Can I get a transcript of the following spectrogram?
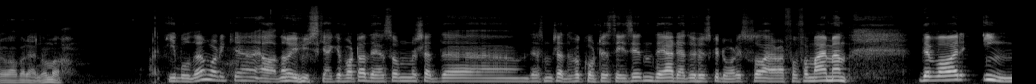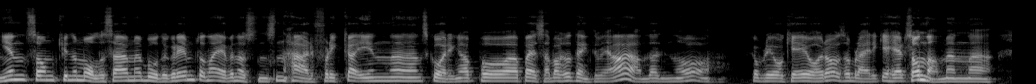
var vel enda mer. I Bodø, var det ikke Ja, nå husker jeg ikke farta. Det som skjedde, det som skjedde for kortest tid siden, det er det du husker dårligst. Sånn er det i hvert fall for meg. Men det var ingen som kunne måle seg med Bodø-Glimt. Og når Even Østensen hælflikka inn eh, den skåringa på, på SR-bak, så tenkte vi ja, ja, det, nå skal det bli ok i året. Og så ble det ikke helt sånn, da. Men uh,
